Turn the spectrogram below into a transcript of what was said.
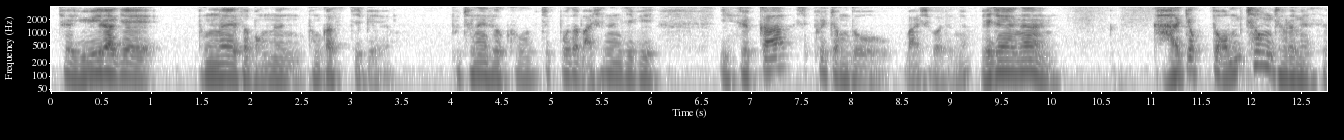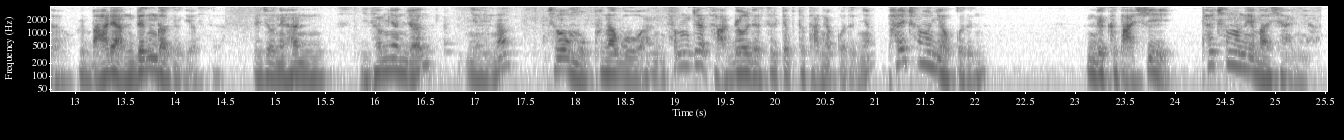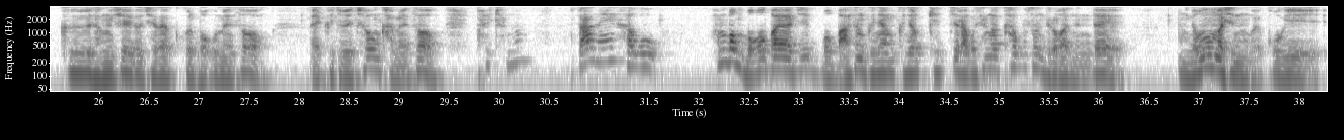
제가 유일하게 동네에서 먹는 돈가스 집이에요. 부천에서 그 집보다 맛있는 집이 있을까 싶을 정도 맛이거든요. 예전에는 가격도 엄청 저렴했어요. 말이 안 되는 가격이었어요. 예전에 한 2, 3년 전이었나? 처음 오픈하고 한 3개월, 4개월 됐을 때부터 다녔거든요. 8,000원이었거든요. 근데 그 맛이 8,000원의 맛이 아니야. 그 당시에도 제가 그걸 먹으면서 그 집에 처음 가면서 8,000원? 싸네? 하고 한번 먹어봐야지 뭐 맛은 그냥 그렇겠지라고 생각하고선 들어갔는데 너무 맛있는 거예요. 고기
